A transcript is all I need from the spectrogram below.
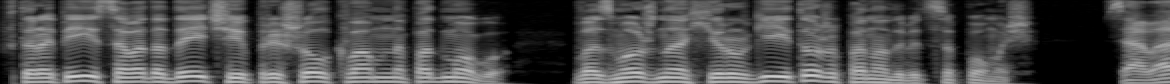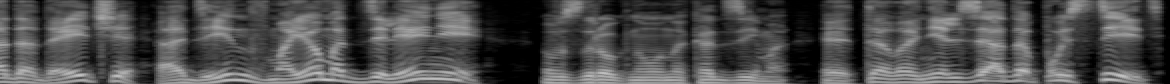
«В терапии Савада Дейчи пришел к вам на подмогу. Возможно, хирургии тоже понадобится помощь. «Савада Дейчи один в моем отделении?» — вздрогнул Накадзима. «Этого нельзя допустить!»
